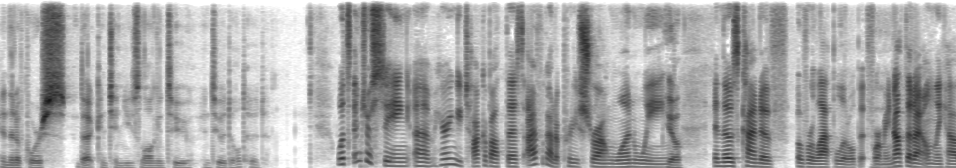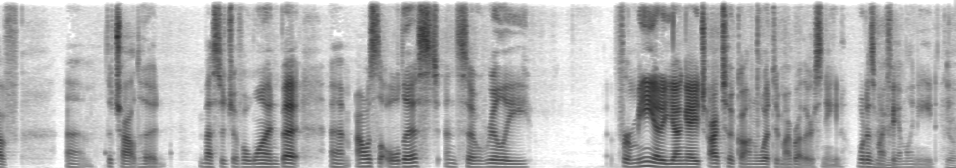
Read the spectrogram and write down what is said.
and then of course that continues long into into adulthood. What's interesting, um, hearing you talk about this, I've got a pretty strong one wing. Yeah. And those kind of overlap a little bit for mm-hmm. me. Not that I only have um, the childhood message of a one, but um, I was the oldest. And so, really, for me at a young age, I took on what did my brothers need? What does mm-hmm. my family need? Yeah.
